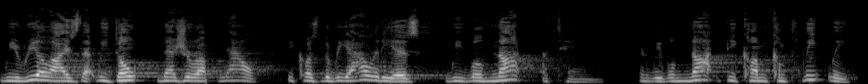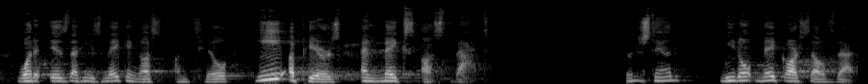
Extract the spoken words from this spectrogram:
we realize that we don't measure up now because the reality is we will not attain and we will not become completely what it is that He's making us until He appears and makes us that. You understand? We don't make ourselves that.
